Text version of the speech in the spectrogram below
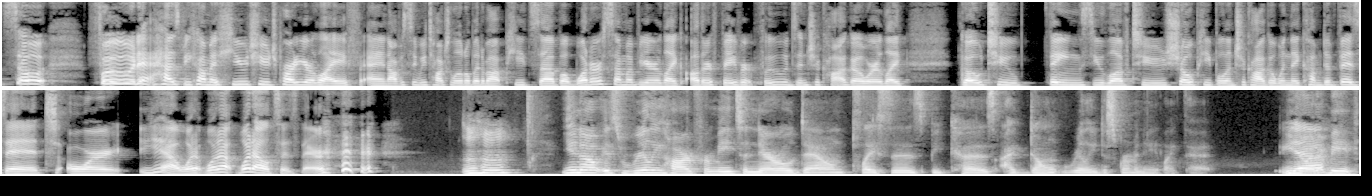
So, food has become a huge, huge part of your life. And obviously, we talked a little bit about pizza, but what are some of your like other favorite foods in Chicago or like go to things you love to show people in Chicago when they come to visit or yeah, what what what else is there? mhm. You know, it's really hard for me to narrow down places because I don't really discriminate like that. You yeah. know what I mean?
